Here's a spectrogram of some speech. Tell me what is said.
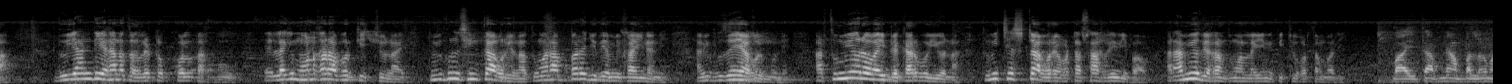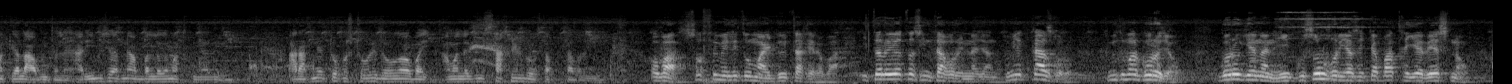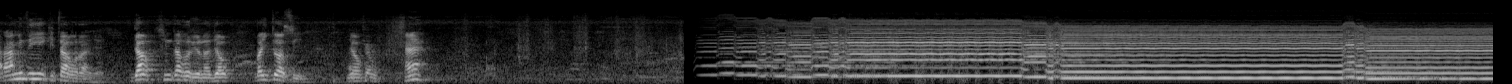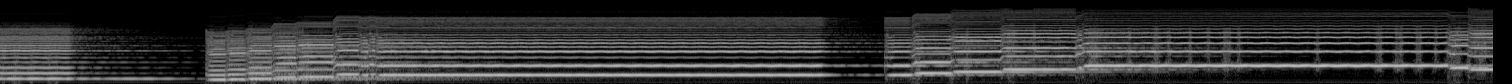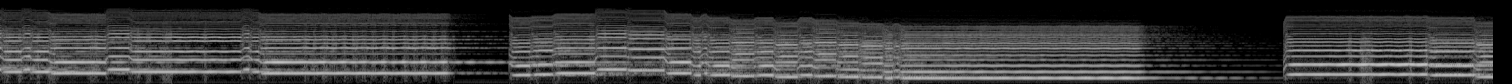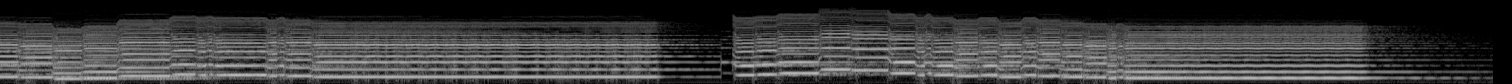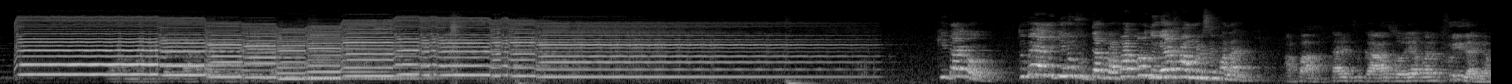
দুই আন্ডি এখানে তাহলে টক্কল থাকব। এর লাগি মন খারাপর কিচ্ছু নাই। তুমি কোনো চিন্তা করিও না তোমার আব্বারে যদি আমি খাই নানি আমি বুঝাইয়া কই মনে। আর তুমিও রে ভাই বেকার বইও না তুমি চেষ্টা করে একটা চাকরি নি পাও আর আমিও দেখাম তোমার লাগি নি কিছু করতাম পারি বা এটা আপনি আব্বার লগে মাতিয়া লাভ হইতো না। আর এই বিষয়ে আপনি আব্বার লগে মাত কিনা দিলেন আর আপনি একটু কষ্ট করে দেবো ভাই আমার লাগে চাকরির ব্যবস্থা করতে পারেন ও বা সব ফ্যামিলি তো মাইর দই থাকে রবা ইতালইও তো চিন্তা করি না জান তুমি এক কাজ করো তুমি তোমার গরু যাও। গরু গিয়ে নানি গোসল করিয়া সেটা ভাত খাইয়া রেস্ট নাও। আর আমি দেখি কিতা করা যায়। যাও চিন্তা করিও না যাও বাইতো আছি। যাও আচ্ছা। হ্যাঁ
